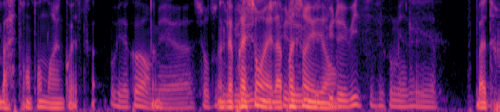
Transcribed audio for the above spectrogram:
Bah, 30 ans de Dragon Quest. Quoi. Oui, d'accord, mais euh, surtout. Donc la pression est- la pression le, est Depuis le 8, ça fait combien d'années Bah, tout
